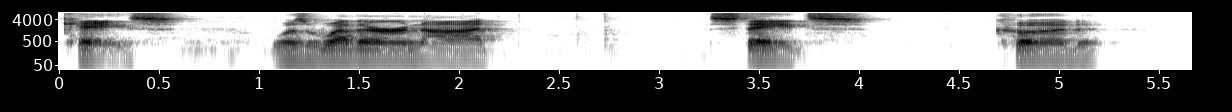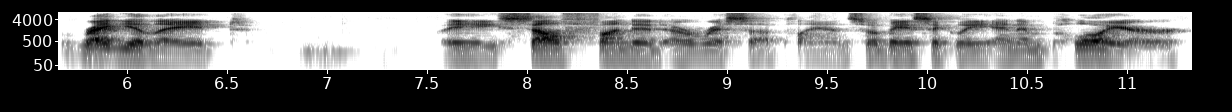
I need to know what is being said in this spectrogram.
case was whether or not states could regulate a self-funded ERISA plan. So basically, an employer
